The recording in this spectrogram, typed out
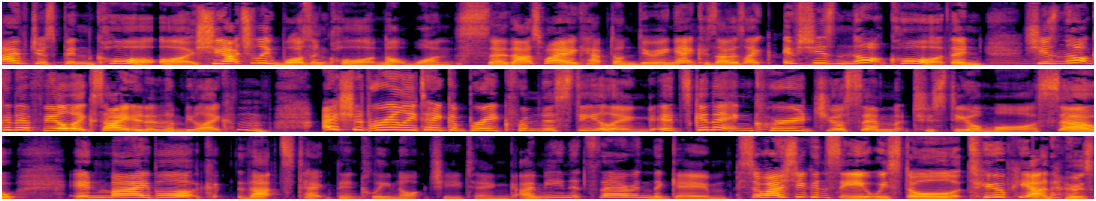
I've just been caught. Or she actually wasn't caught, not once. So that's why I kept on doing it. Because I was like, if she's not caught, then she's not going to feel excited and then be like, hmm, I should really take a break from this stealing. It's going to encourage your sim to steal more. So in my book, that's technically not cheating. I mean, it's there in the game. So as you can see, we stole two pianos.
